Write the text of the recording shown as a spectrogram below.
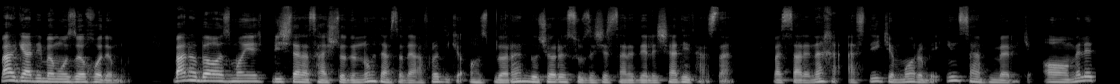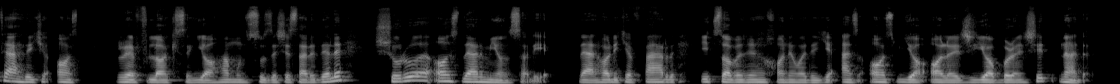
برگردیم به موضوع خودمون. بنا به آزمایش بیشتر از 89 درصد افرادی که آسم دارند دچار سوزش سر دل شدید هستند و سرنخ اصلی که ما رو به این سمت می‌بره که عامل تحریک آسم رفلاکس یا همون سوزش سر دل شروع آسم در میان سالیه در حالی که فرد هیچ سابقه خانوادگی از آسم یا آلرژی یا برنشیت نداره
